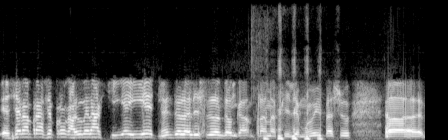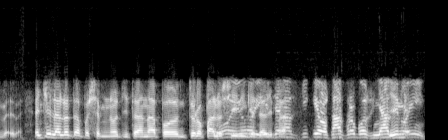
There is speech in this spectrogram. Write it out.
Εσένα πρέπει να σε προκαλούμε ένα αρχηγέ ή έτη. Δεν το λαλείς τον πράγμα φίλε μου, είπα σου. Έτσι λαλώ το από σεμνότητα, από τροπαλοσύνη και τα λοιπά. Είσαι ένας δίκαιος άνθρωπος μια ζωή.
